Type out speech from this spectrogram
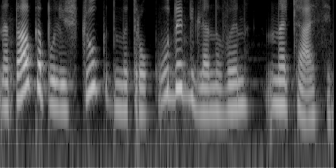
Наталка Поліщук, Дмитро Кудик для новин на часі.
